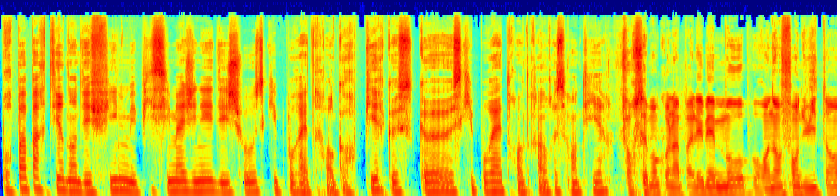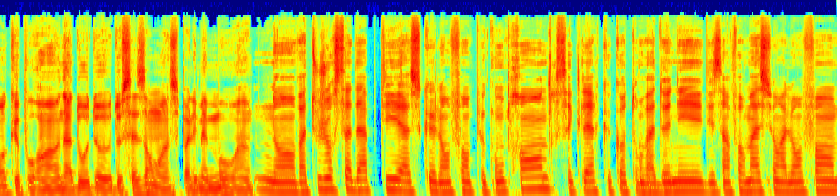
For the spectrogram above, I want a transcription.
pour pas partir dans des films et puis s'imaginer des choses qui pourraient être encore pires que ce que ce qu'ils pourraient être en train de ressentir. Forcément qu'on n'a pas les mêmes mots pour un enfant de 8 ans que pour un ado de, de 16 ans. Hein. C'est pas les mêmes mots. hein. Non, on va toujours s'adapter à ce que l'enfant peut comprendre. C'est clair que quand on va donner des informations à l'enfant,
